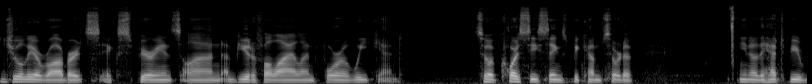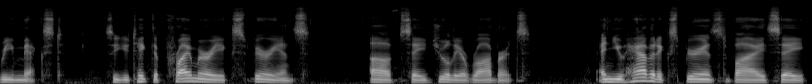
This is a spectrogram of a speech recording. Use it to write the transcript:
Julia Roberts' experience on a beautiful island for a weekend. So of course these things become sort of you know, they have to be remixed. So you take the primary experience of, say, Julia Roberts, and you have it experienced by, say,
